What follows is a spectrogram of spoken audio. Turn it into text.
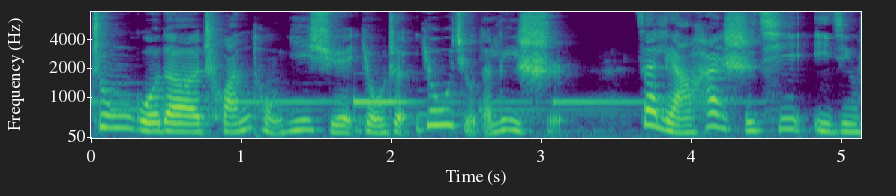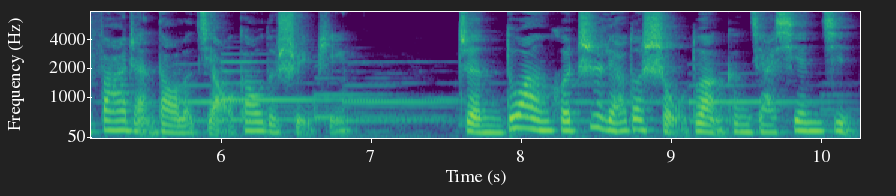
中国的传统医学有着悠久的历史，在两汉时期已经发展到了较高的水平，诊断和治疗的手段更加先进，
